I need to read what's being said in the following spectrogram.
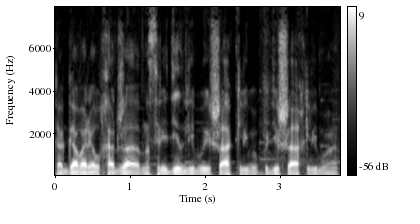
как говорил Хаджа Насредин, либо Ишак, либо Падишах, либо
